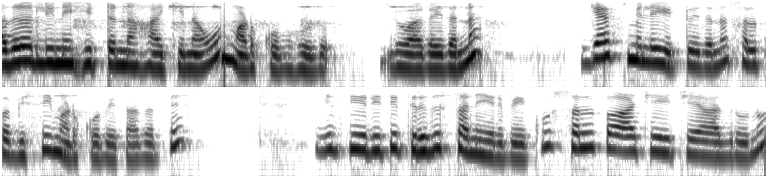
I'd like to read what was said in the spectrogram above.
ಅದರಲ್ಲಿನೇ ಹಿಟ್ಟನ್ನು ಹಾಕಿ ನಾವು ಮಾಡ್ಕೋಬಹುದು. ಇವಾಗ ಇದನ್ನು ಗ್ಯಾಸ್ ಮೇಲೆ ಇಟ್ಟು ಇದನ್ನು ಸ್ವಲ್ಪ ಬಿಸಿ ಮಾಡ್ಕೋಬೇಕಾಗತ್ತೆ. ಈ ರೀತಿ ತಿರುಗಿಸ್ತಾನೆ ಇರಬೇಕು. ಸ್ವಲ್ಪ ಆಚೆ ಈಚೆ ಆದ್ರೂ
